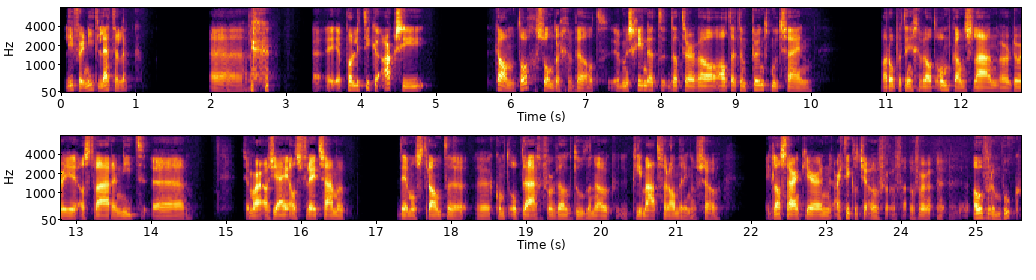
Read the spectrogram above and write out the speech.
liever niet letterlijk. Politieke actie kan toch zonder geweld. Misschien dat, dat er wel altijd een punt moet zijn waarop het in geweld om kan slaan, waardoor je als het ware niet, zeg maar, als jij als vreedzame demonstranten komt opdagen voor welk doel dan ook, klimaatverandering of zo. Ik las daar een keer een artikeltje over, over, over, over een boek,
